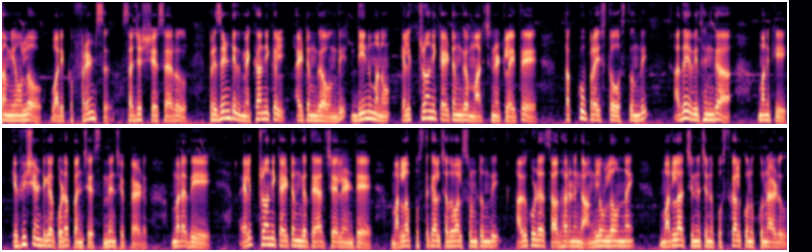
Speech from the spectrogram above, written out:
సమయంలో వారి యొక్క ఫ్రెండ్స్ సజెస్ట్ చేశారు ప్రజెంట్ ఇది మెకానికల్ ఐటెంగా ఉంది. దీన్ని మనం ఎలక్ట్రానిక్ ఐటెంగా మార్చినట్లయితే తక్కువ ప్రైస్తో వస్తుంది. అదే విధంగా మనకి ఎఫిషియెంట్గా కూడా పనిచేస్తుంది అని చెప్పాడు. మరి అది ఎలక్ట్రానిక్ ఐటెంగా తయారు చేయాలంటే మరలా పుస్తకాలు చదవాల్సి ఉంటుంది. అవి కూడా సాధారణంగా ఆంగ్లంలో ఉన్నాయి. మరలా చిన్న చిన్న పుస్తకాలు కొనుక్కున్నాడు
